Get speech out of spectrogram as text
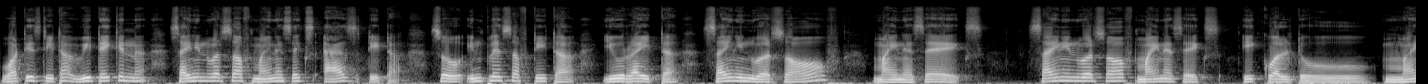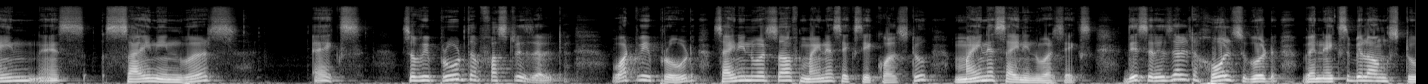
What is theta? We taken uh, sine inverse of minus x as theta. So in place of theta you write uh, sine inverse of minus x. Sine inverse of minus x equal to minus sine inverse x. So we proved the first result what we proved sine inverse of minus x equals to minus sine inverse x. This result holds good when x belongs to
